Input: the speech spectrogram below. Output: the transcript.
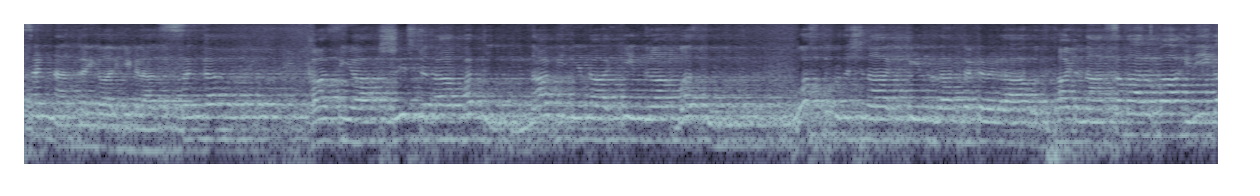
ಸಣ್ಣ ಕೈಗಾರಿಕೆಗಳ ಸಂಘ ಕಾಸಿಯ ಶ್ರೇಷ್ಠತಾ ಮತ್ತು ನಾವೀನ್ಯತಾ ಕೇಂದ್ರ ಮತ್ತು ವಸ್ತು ಪ್ರದರ್ಶನ ಕೇಂದ್ರದ ಕಟ್ಟಡಗಳ ಉದ್ಘಾಟನಾ ಸಮಾರಂಭ ಇದೀಗ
